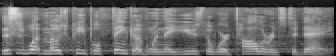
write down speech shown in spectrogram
This is what most people think of when they use the word tolerance today.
